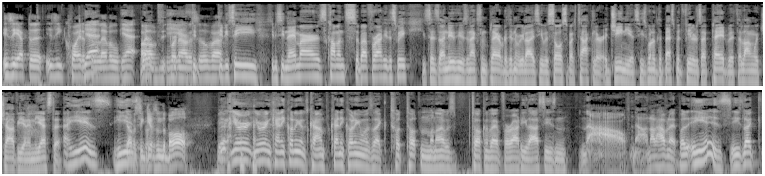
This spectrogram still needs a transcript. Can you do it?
is he at the? Is he quite at the level yeah. of Well, d- Bernardo did, Silva? did you see? Did you see Neymar's comments about Verratti this week? He says, "I knew he was an excellent player, but I didn't realise he was so spectacular, a genius. He's one of the best midfielders I've played with, along with Xavi and Iniesta." Uh, he is. He He is. obviously gives him the ball. You're you're in Kenny Cunningham's camp. Kenny Cunningham was like tut tutting when I was talking about Verratti last season. No, no, not having it. But he is. He's like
